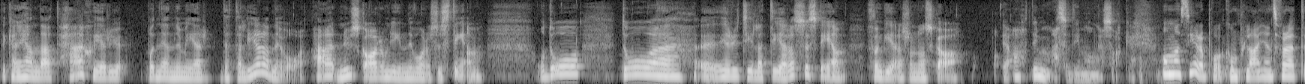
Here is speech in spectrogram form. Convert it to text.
det kan ju hända att här sker det ju på en ännu mer detaljerad nivå. Här, nu ska de in i våra system. Och då då eh, är det till att deras system fungerar som de ska. Ja, det är, massa, det är många saker. Om man ser på compliance, för att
